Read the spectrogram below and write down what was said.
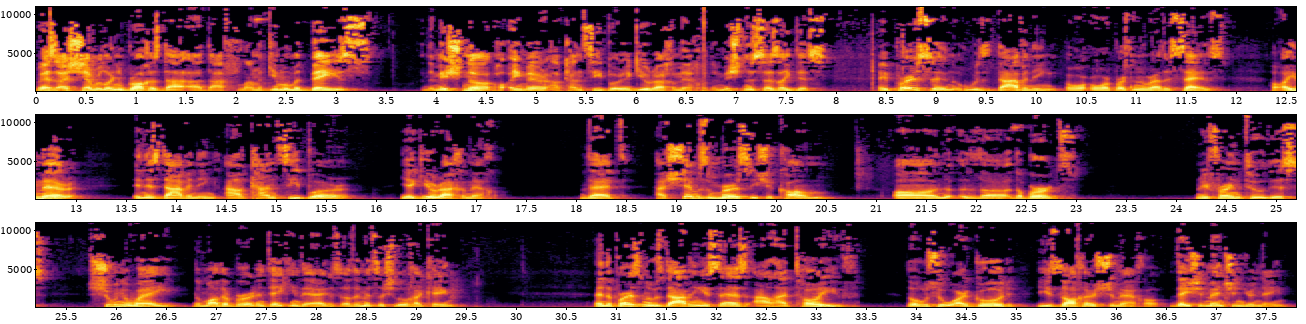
Rez Hashem, we're learning brachas da, uh, daf lamed gimel med beis. The Mishnah, ha'omer al kan sipur yagir rachamecha. The Mishnah says like this. A person who is davening, or, or a person who rather says, ha'omer in his davening, al kan sipur yagir rachamecha. That Hashem's mercy should come on the, the birds. Referring to this shooing away the mother bird and taking the eggs of the mitzvah shluch hakein. And the person who's davening, he says, Al hatoiv, those who are good, yizacher shemecha, they should mention your name.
